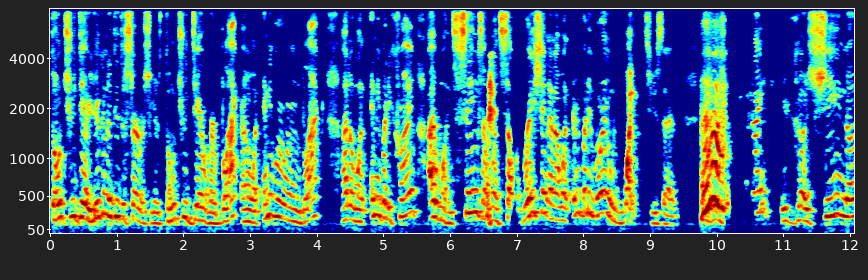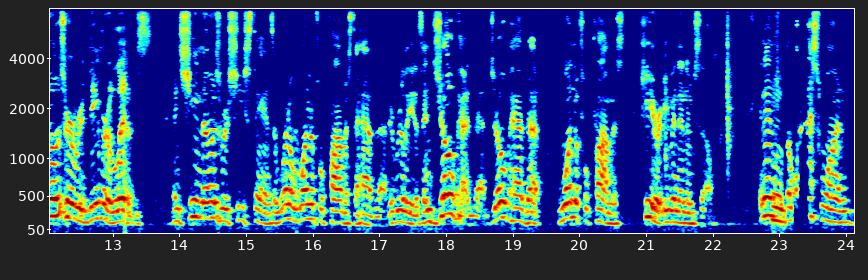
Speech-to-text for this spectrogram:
don't you dare. You're going to do the service. She goes, Don't you dare wear black. I don't want anybody wearing black. I don't want anybody crying. I want sings. I want celebration. And I want everybody wearing white, she said. because she knows her Redeemer lives and she knows where she stands. And what a wonderful promise to have that. It really is. And Job had that. Job had that wonderful promise here, even in himself. And then mm. the last one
